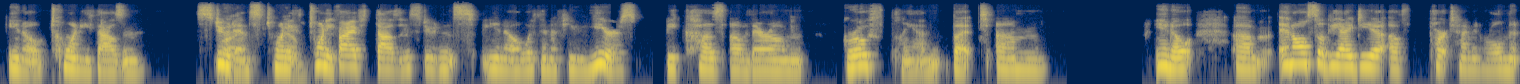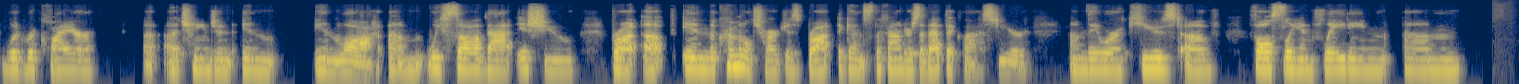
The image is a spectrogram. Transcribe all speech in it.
you know, 20,000 students, right. 20, yeah. 25,000 students, you know, within a few years because of their own growth plan. But, um, you know, um, and also the idea of part-time enrollment would require a, a change in, in in law. Um, we saw that issue brought up in the criminal charges brought against the founders of Epic last year. Um, they were accused of falsely inflating um,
